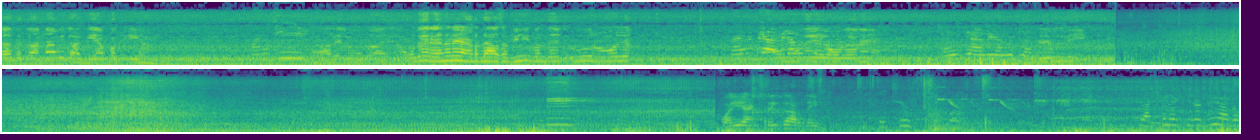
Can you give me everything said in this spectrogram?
ਆਹ ਦੁਕਾਨਾਂ ਵੀ ਲੱਗ ਗਈਆਂ ਪੱਕੀਆਂ। ਹਾਂਜੀ। ਆਹ ਦੇ ਲੋਕ ਆਏ ਨੇ। ਆਉਂਦੇ ਰਹਿੰਦੇ ਨੇ 8 10 20 ਬੰਦੇ ਜ਼ਰੂਰ ਰੋਜ਼। ਮੈਂ ਵੀ ਪਿਆਰ ਵੀ ਆਉਂਦੇ ਹੀ ਆਉਂਦੇ ਨੇ। ਮੈਂ ਵੀ ਪਿਆਰ ਵੀ ਰੰਗ ਦਿੱਲੀ। ਕੋਈ ਐਂਟਰੀ ਕਰ ਲੈ ਕੇ ਰੱਖੀ ਆ ਦੋ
